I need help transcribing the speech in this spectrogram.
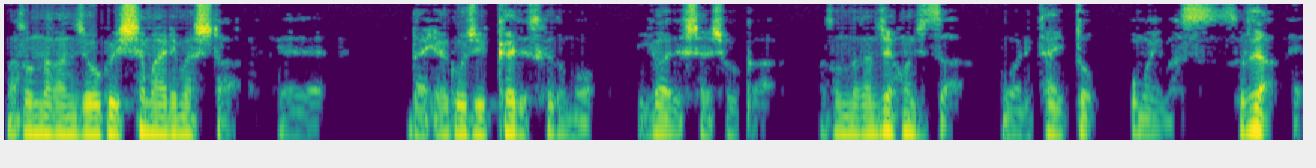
まあそんな感じでお送りしてまいりました。えー、第151回ですけども、いかがでしたでしょうか。まあ、そんな感じで本日は終わりたいと思います。それでは、えー、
